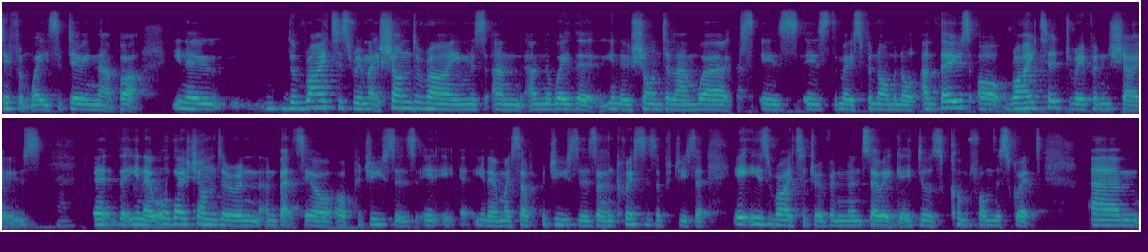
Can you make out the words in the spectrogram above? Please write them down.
different ways of doing that, but you know, the writers' room, like Shonda Rhimes, and and the way that you know Shondaland works is is the most phenomenal. And those are writer-driven shows that you know although Shonda and, and Betsy are, are producers it, it, you know myself producers and Chris is a producer it is writer driven and so it, it does come from the script. Um,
